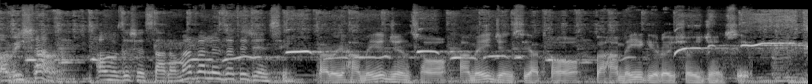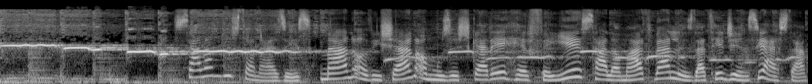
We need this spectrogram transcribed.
آویشن آموزش سلامت و لذت جنسی. برای همه جنس ها، همه جنسیت ها و همه گرایش های جنسی. سلام دوستان عزیز. من آویشن آموزشگر حرفه‌ای سلامت و لذت جنسی هستم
